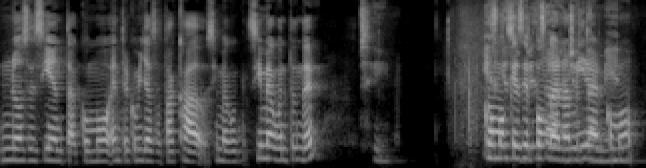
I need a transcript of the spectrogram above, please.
no se sienta como, entre comillas, atacado. ¿Sí me hago, me hago entender? Sí. Como que, se pongan a mirar como...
